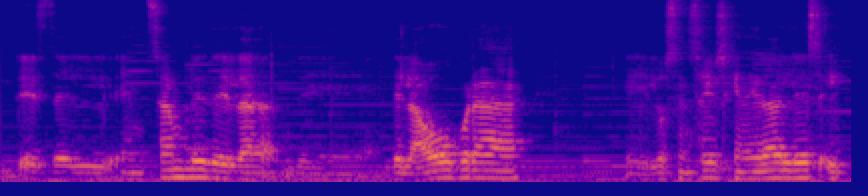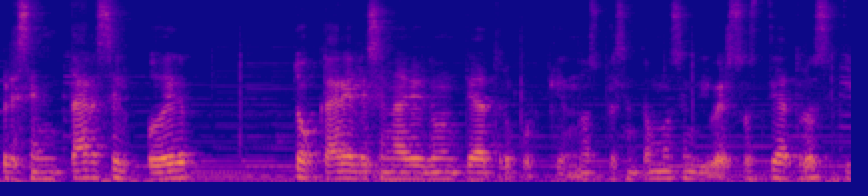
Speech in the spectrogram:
desde el ensamble de la, de, la obra, eh, los ensayos generales, el presentarse, el poder tocar el escenario de un teatro, porque nos presentamos en diversos teatros y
